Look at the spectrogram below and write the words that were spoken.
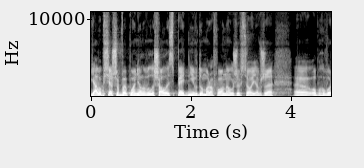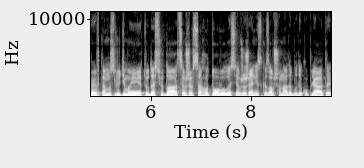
Я взагалі, щоб ви поняли, лишалось 5 днів до марафона, вже все. Я вже е, обговорив там з людьми туди-сюди, це вже все готовилось. Я вже Жені сказав, що треба буде купляти.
